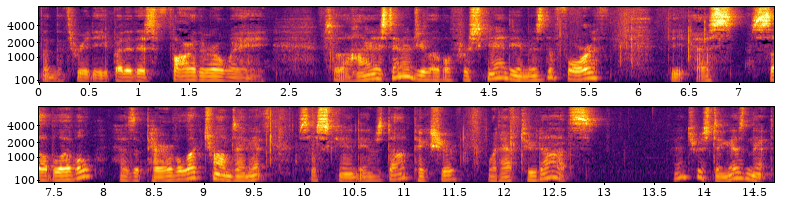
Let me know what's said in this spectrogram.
than the 3D, but it is farther away. So the highest energy level for scandium is the fourth. The S sublevel has a pair of electrons in it, so scandium's dot picture would have two dots. Interesting, isn't it?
